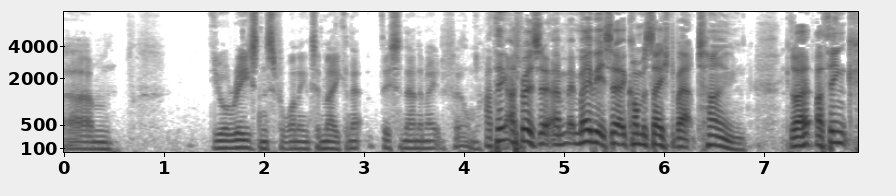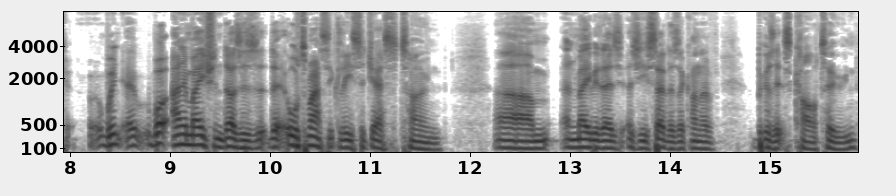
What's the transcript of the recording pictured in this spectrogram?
Um, your reasons for wanting to make an, this an animated film. I think I suppose uh, maybe it's a conversation about tone because I, I think when, uh, what animation does is it automatically suggests tone, um, and maybe there's, as you said, there's a kind of because it's cartoon,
